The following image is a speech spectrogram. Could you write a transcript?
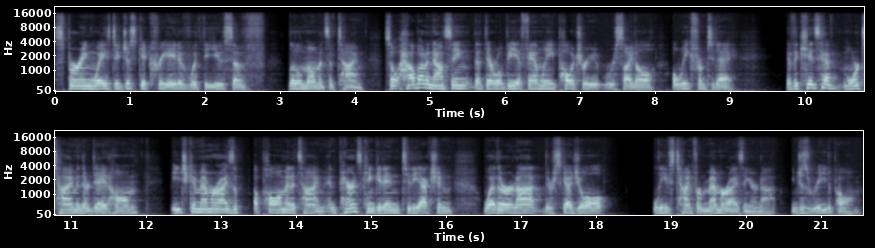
spurring ways to just get creative with the use of little moments of time. So, how about announcing that there will be a family poetry recital a week from today? If the kids have more time in their day at home, each can memorize a, a poem at a time, and parents can get into the action whether or not their schedule leaves time for memorizing or not. You can just read a poem.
